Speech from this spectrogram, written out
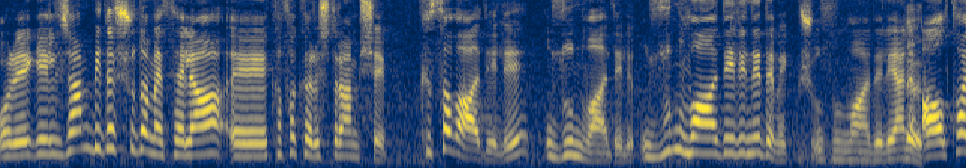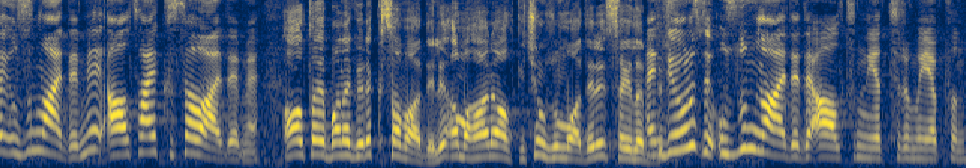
oraya geleceğim. Bir de şu da mesela e, kafa karıştıran bir şey. Kısa vadeli, uzun vadeli. Uzun vadeli ne demekmiş uzun vadeli? Yani Evet. 6 ay uzun vade mi, 6 ay kısa vade mi? 6 ay bana göre kısa vadeli ama hane halkı için uzun vadeli sayılabilir. Hani diyoruz ya uzun vadede altın yatırımı yapın.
